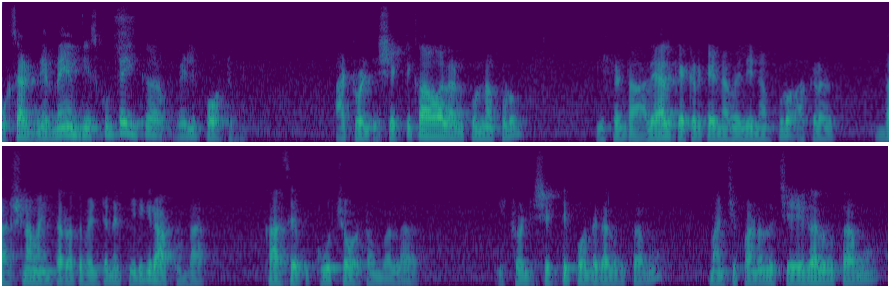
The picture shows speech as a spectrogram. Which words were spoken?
ఒకసారి నిర్ణయం తీసుకుంటే ఇంకా వెళ్ళిపోవటమే. అటువంటి శక్తి కావాలనుకున్నప్పుడు ఇట్లాంటి ఆలయాలకు ఎక్కడికైనా వెళ్ళినప్పుడు అక్కడ దర్శనం అయిన తర్వాత వెంటనే తిరిగి రాకుండా కాసేపు కూర్చోవటం వల్ల ఇటువంటి శక్తి పొందగలుగుతాము. మంచి పనులు చేయగలుగుతాము.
